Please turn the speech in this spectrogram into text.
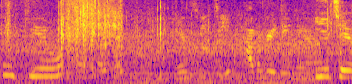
Thank you and sweet tea. Have a great day, Mia. You too.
